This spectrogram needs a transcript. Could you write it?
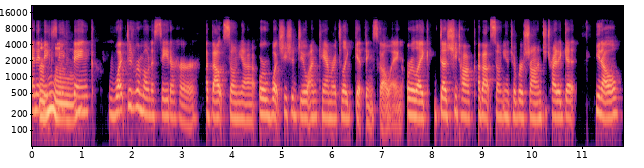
And it mm-hmm. makes me mm-hmm. think, what did Ramona say to her about Sonja or what she should do on camera to like get things going? Or like, does she talk about Sonja to Bershan to try to get, you know,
